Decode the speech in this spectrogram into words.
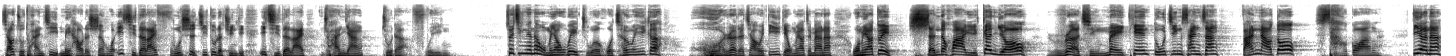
小组团契美好的生活，一起的来服侍基督的群体，一起的来传扬主的福音。所以今天呢，我们要为主而活，成为一个火热的教会。第一点，我们要怎么样呢？我们要对神的话语更有。热情，每天读经三章，烦恼都扫光。第二呢，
